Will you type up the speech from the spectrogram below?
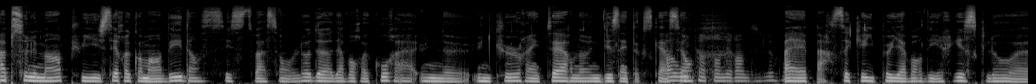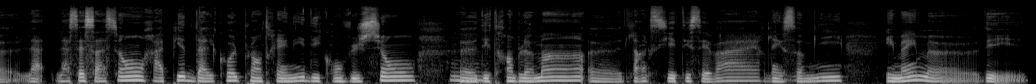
Absolument. Puis c'est recommandé dans ces situations-là d'avoir recours à une, une cure interne, une Ah oui, désintoxication. quand on est rendu là. Ben, parce qu'il peut y avoir des risques. Là, euh, la, la cessation rapide d'alcool peut entraîner des convulsions, euh, Mhm. des tremblements, euh, de l'anxiété sévère, de l'insomnie et même euh, des...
